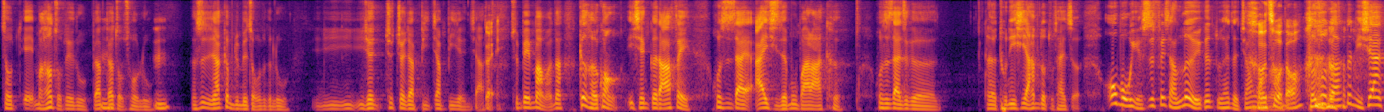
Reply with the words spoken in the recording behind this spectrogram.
走，马上走对路，不要不要走错路。嗯，可是人家根本就没走过那个路，你你你就就就叫逼，这样逼人家。对，所以被骂嘛。那更何况以前格达费，或是在埃及的穆巴拉克，或是在这个呃突尼西亚，他们的独裁者，欧盟也是非常乐于跟独裁者交往、啊、合作的哦，合作的、啊。那你现在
